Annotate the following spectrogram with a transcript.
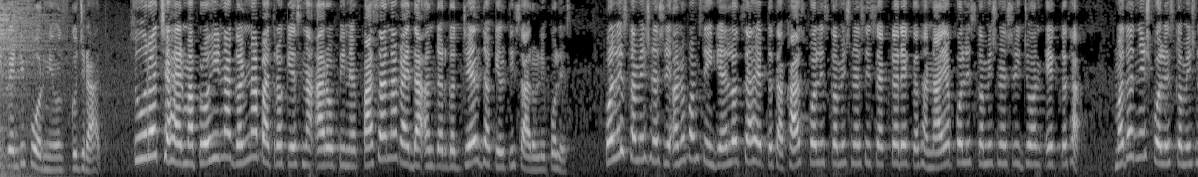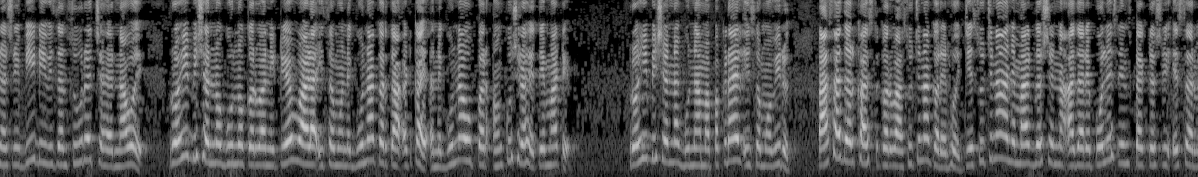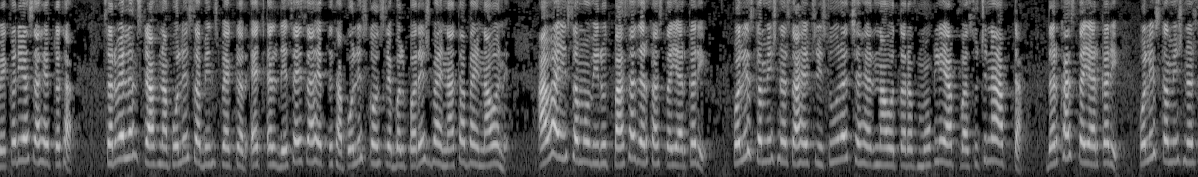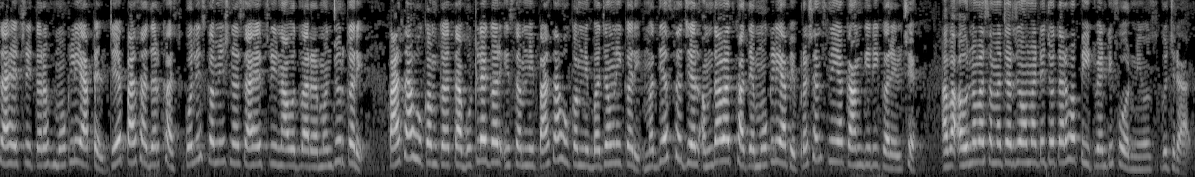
Twenty four news Gujarat. Surat શહેરમાં પ્રોહીના ગણનાપાત્ર કેસના આરોપીને પાસાના કાયદા અંતર્ગત જેલ ધકેલતી Saroli police. Police commissioner Shri Anupamsinh Gehlot સાહેબ તથા ખાસ પોલીસ કમિશનર શ્રી સેક્ટર એક તથા નાયબ પોલીસ કમિશનર શ્રી ઝોન એક તથા મદદનીશ police commissioner Shri B division Surat શહેરનાઓએ પ્રોહિબિશનનો ગુનો કરવાની ટેવવાળા ઈસમોને ગુના કરતા અટકાય અને ગુના ઉપર અંકુશ રહે તે માટે પ્રોહિબિશનના ગુનામાં પકડાયેલ ઈસમો વિરુદ્ધ પાસા દરખાસ્ત કરવા સૂચના કરેલ હોય, જે સૂચના અને માર્ગદર્શનના આધારે police inspector Shri SR Vekariya સાહેબ તથા સર્વેલન્સ સ્ટાફના police sub inspector H L Desai સાહેબ તથા પોલીસ કોન્સ્ટેબલ પરેશભાઈ નાથાભાઈ નાઓને આવા ઈસમો વિરુદ્ધ પાસા દરખાસ્ત તૈયાર કરી પોલીસ કમિશનર સાહેબ શ્રી સુરત શહેરનાઓ તરફ મોકલી આપવા સૂચના આપતા દરખાસ્ત તૈયાર કરી પોલીસ કમિશનર સાહેબશ્રી તરફ મોકલી આપેલ જે પાસા દરખાસ્ત પોલીસ કમિશનર સાહેબશ્રી નાઓ દ્વારા મંજૂર કરી, પાસા હુકમ કરતા બુટલેગર ઈસમની પાસા હુકમની બજવણી કરી મધ્યસ્થ જેલ અમદાવાદ ખાતે મોકલી આપી પ્રશંસનીય કામગીરી કરેલ છે. આવા અવનવા સમાચાર જોવા માટે જોતા રહો P twenty four news Gujarat.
